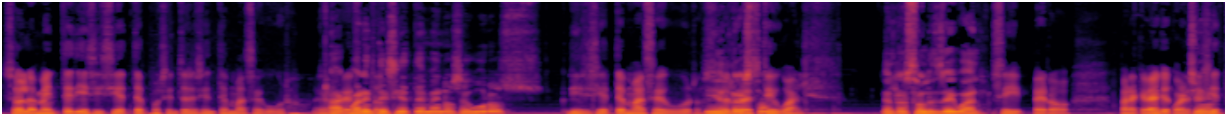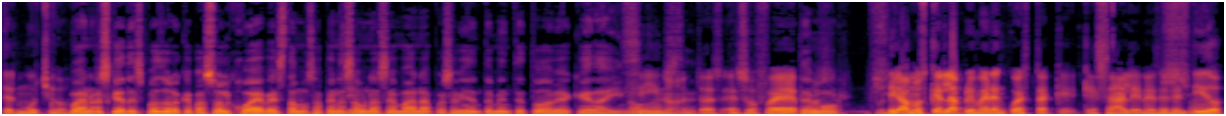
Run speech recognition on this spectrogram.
solamente 17% se siente más seguro. El A resto- 47 menos seguros, 17 más seguros. ¿Y el el, resto? resto? iguales. el resto les da igual. Sí, pero para que vean que 47 es mucho. Bueno, es que después de lo que pasó el jueves, estamos apenas Sí. a una semana, pues evidentemente todavía queda ahí, ¿no? Sí, ¿no? Este, Entonces, eso fue, el temor, pues, sí. digamos que es la primera encuesta que, que sale en ese Sí. sentido.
